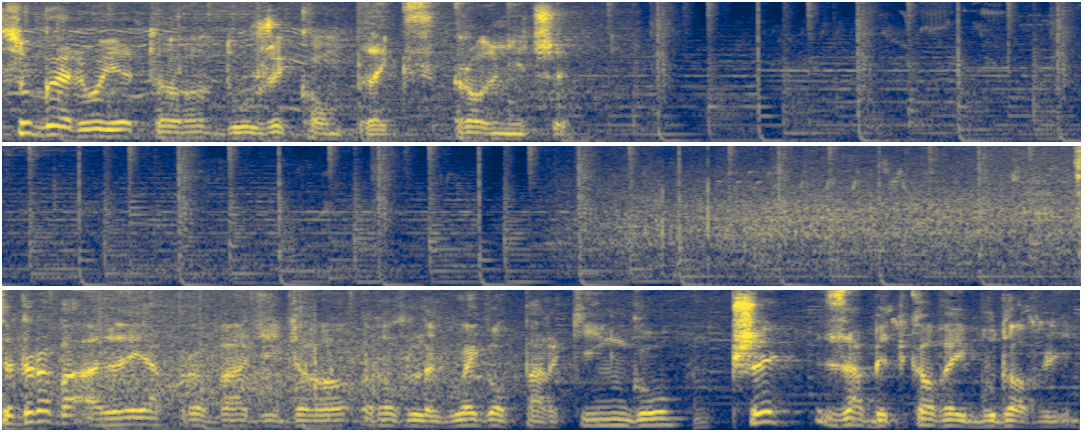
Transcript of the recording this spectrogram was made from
Sugeruje to duży kompleks rolniczy. Cedrowa aleja prowadzi do rozległego parkingu przy zabytkowej budowli.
